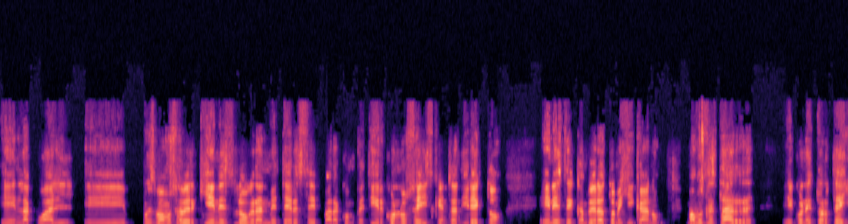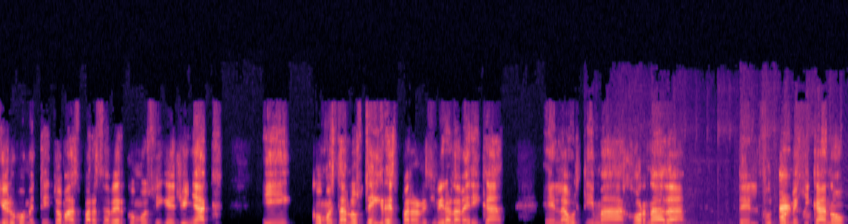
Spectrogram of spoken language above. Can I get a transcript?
en la cual eh, pues vamos a ver quiénes logran meterse para competir con los seis que entran directo en este campeonato mexicano. Vamos a estar eh, con Héctor Tello un momentito más para saber cómo sigue Gignac y cómo están los Tigres para recibir al América en la última jornada del fútbol mexicano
